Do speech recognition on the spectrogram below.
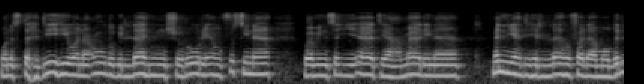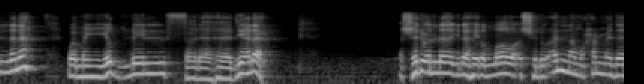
ونستهديه ونعوذ بالله من شرور أنفسنا ومن سيئات أعمالنا من يهده الله فلا مضل له ومن يضلل فلا هادي له أشهد أن لا إله إلا الله وأشهد أن محمدا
